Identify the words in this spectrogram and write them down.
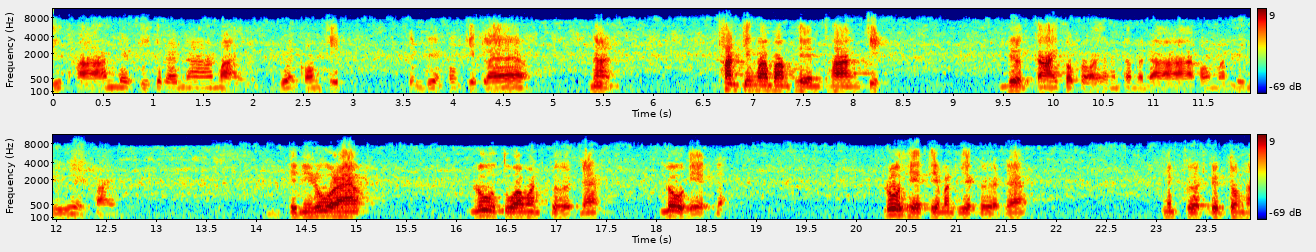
ธิษฐานโดยพิจารณาใหม่ เรื่องของจิต เป็นเรื่องของจิตแล้ว นั่น ท่านจึงมาบำเพ็ญทางจิต เรื่องกายก็ปล่อยให้มันธรรมดาของมันเรื่อยๆไปทีนี้รู้แล้ว รู้ตัวมันเกิดเนี่ยรู้เหตุเนี่ยรู้เหตุที่มันจะเกิดเนี่ย มันเกิดขึ้นตรงไหน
